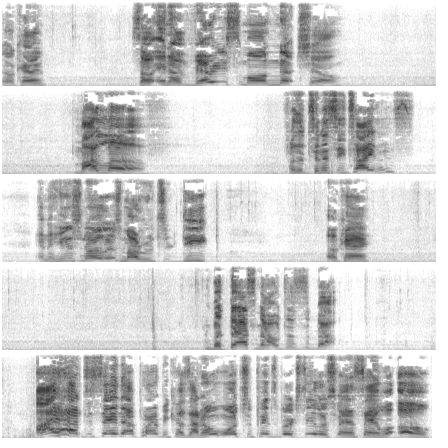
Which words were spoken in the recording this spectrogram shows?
Okay? So in a very small nutshell, my love for the Tennessee Titans and the Houston Oilers, my roots are deep. Okay? But that's not what this is about. I had to say that part because I don't want you Pittsburgh Steelers fans saying, well, oh,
